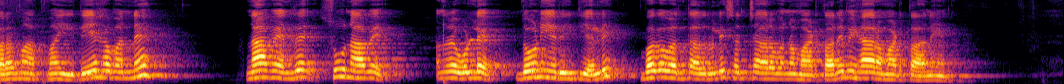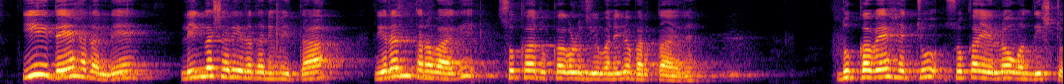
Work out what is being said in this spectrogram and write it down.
ಪರಮಾತ್ಮ ಈ ದೇಹವನ್ನೇ ನಾವೇ ಅಂದರೆ ಸುನಾವೇ ಅಂದರೆ ಒಳ್ಳೆ ದೋಣಿಯ ರೀತಿಯಲ್ಲಿ ಭಗವಂತ ಅದರಲ್ಲಿ ಸಂಚಾರವನ್ನು ಮಾಡ್ತಾನೆ, ವಿಹಾರ ಮಾಡ್ತಾನೆ ಈ ದೇಹದಲ್ಲಿ ಲಿಂಗ ಶರೀರದ ನಿಮಿತ್ತ ನಿರಂತರವಾಗಿ ಸುಖ ದುಃಖಗಳು ಜೀವನಿಗೆ ಬರ್ತಾ ಇದೆ. ದುಃಖವೇ ಹೆಚ್ಚು, ಸುಖ ಎಲ್ಲೋ ಒಂದಿಷ್ಟು.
